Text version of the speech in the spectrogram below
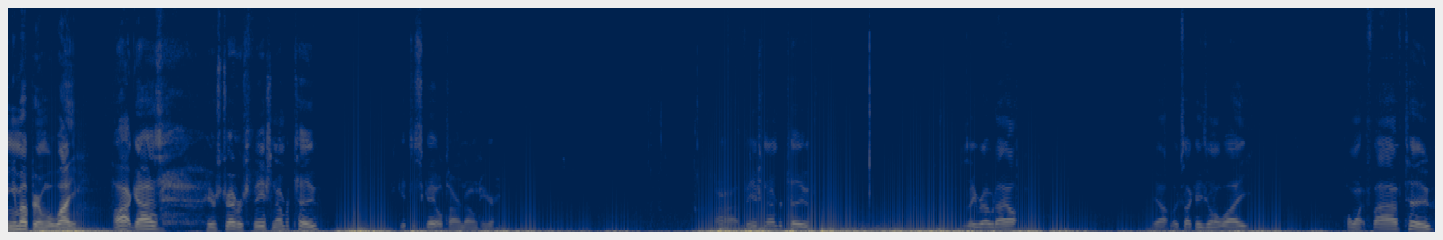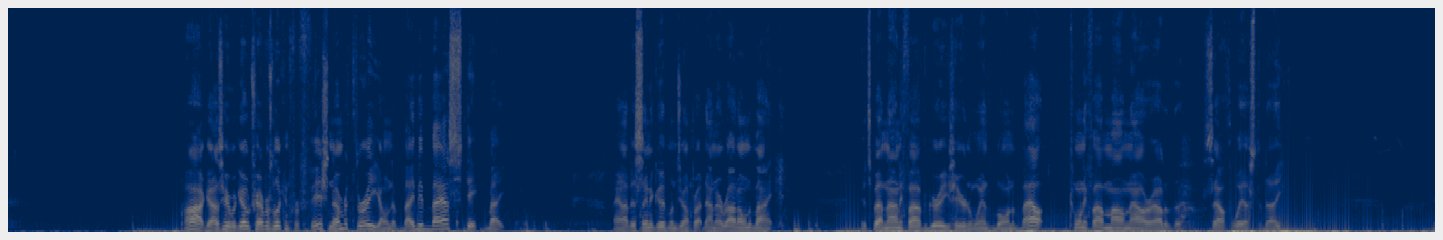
Bring him up here and we'll weigh him. All right, guys. Here's Trevor's fish number two. Let's get the scale turned on here. All right, fish number two. Zeroed out. Yeah, looks like he's to weigh 0.52. All right, guys, here we go. Trevor's looking for fish number three on the baby bass stick bait. Man, I just seen a good one jump right down there right on the bank. It's about 95 degrees here and the wind's blowing about 25 mile an hour out of the southwest today.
